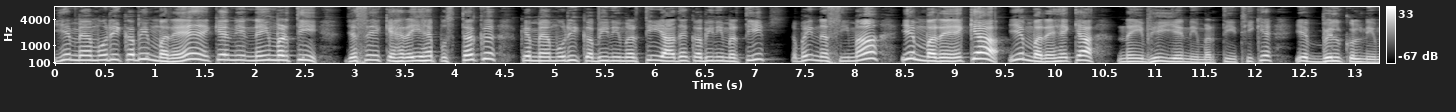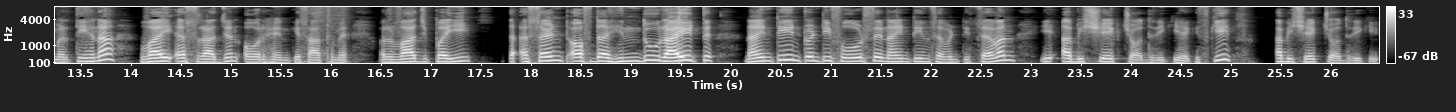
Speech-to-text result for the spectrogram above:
ये मेमोरी कभी मरे नहीं, नहीं मरती? जैसे कह रही है पुस्तक कि मेमोरी कभी नहीं मरती यादें कभी नहीं मरती तो भाई नसीमा ये मरे हैं क्या? ये मरे हैं क्या? नहीं भी ये नहीं मरती ठीक है? ये बिल्कुल नहीं मरती है ना? वाई एस राजन और है इनके साथ में। और Vajpayee the ascent of the Hindu right 1924 से 1977 ये अभिषेक चौधरी की है किसकी? अभिषेक चौधरी की।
